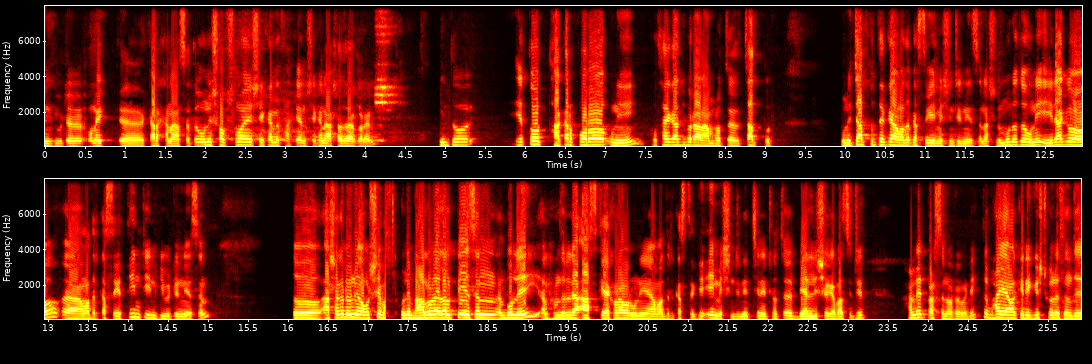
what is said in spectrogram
ইনকিউবেটর অনেক কারখানা আছে। তো উনি সবসময় সেখানে থাকেন, সেখানে আসা যাওয়া করেন। কিন্তু এত থাকার পরও উনি কোথায় গাজীপুর আর আমরা হচ্ছে চাঁদপুর। উনি চাঁদপুর থেকে আমাদের কাছ থেকে এই মেশিনটি নিয়েছেন। আসলে মূলত উনি এর আগেও আমাদের কাছ থেকে তিনটি ইনকিউবেটর নিয়েছেন। তো আশা করি উনি অবশ্যই উনি ভালো রেজাল্ট পেয়েছেন বলেই, আলহামদুলিল্লাহ, আজকে এখন আবার উনি আমাদের কাছ থেকে এই মেশিনটি নিচ্ছেন। এটা হচ্ছে বিয়াল্লিশশো ক্যাপাসিটির হান্ড্রেড পার্সেন্ট অটোমেটিক তো ভাই আমাকে রিকোয়েস্ট করেছেন যে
